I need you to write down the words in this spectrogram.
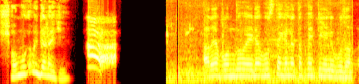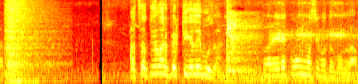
সমকামী দাঁড়াই কি? আরে বন্ধু এটা বুঝতে গেলে তো প্র্যাকটিক্যালি বোঝানো লাগে। আচ্ছা তুই আমার প্র্যাকটিক্যালি বুঝা। আর এটা কোন মুসিবতে বললাম?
